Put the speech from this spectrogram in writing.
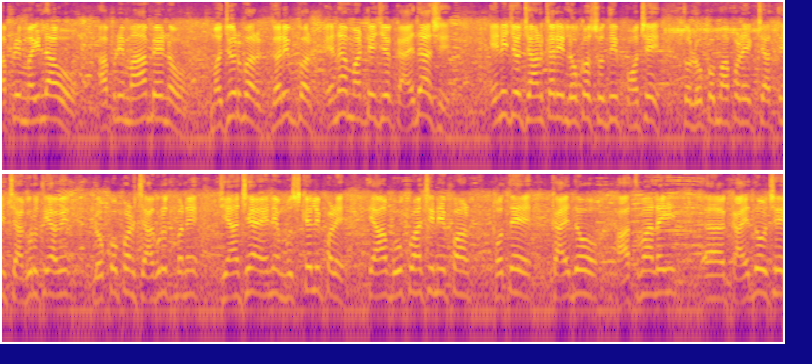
આપણી મહિલાઓ, આપણી મા બહેનો, મજૂર વર્ગ, ગરીબ વર્ગ એના માટે જે કાયદા છે, એની જો જાણકારી લોકો સુધી પહોંચે તો લોકોમાં પણ એક જાતની જાગૃતિ આવે, લોકો પણ જાગૃત બને. જ્યાં જ્યાં એને મુશ્કેલી પડે, ત્યાં બુક વાંચીને પણ પોતે કાયદો હાથમાં લઈ કાયદો છે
